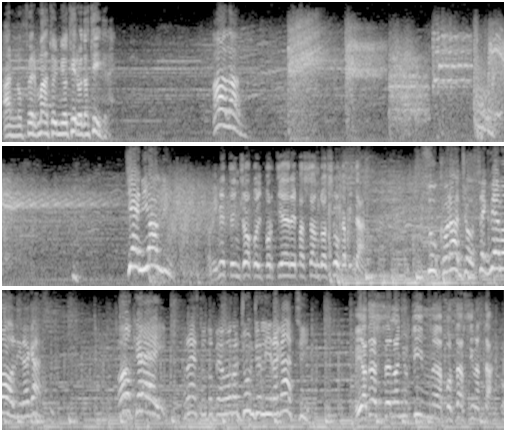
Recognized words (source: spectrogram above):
Hanno fermato il mio tiro da tigre. Alan! Tieni, Olli! Rimette in gioco il portiere passando al suo capitano. Su, coraggio, seguiamo Olli, ragazzi! Ok! Presto dobbiamo raggiungerli, ragazzi! E adesso è la New Team a portarsi in attacco.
